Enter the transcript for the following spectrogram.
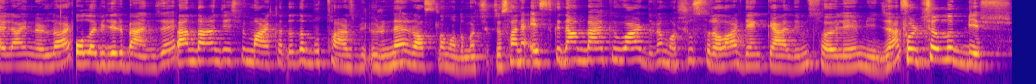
eyelinerlar olabilir bence. Ben daha önce hiçbir markada da bu tarz bir ürüne rastlamadım açıkçası. Hani eskiden belki vardır ama şu sıralar denk geldiğimi söyleyemeyeceğim. Fırçalı bir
